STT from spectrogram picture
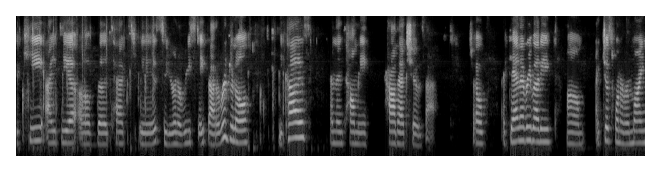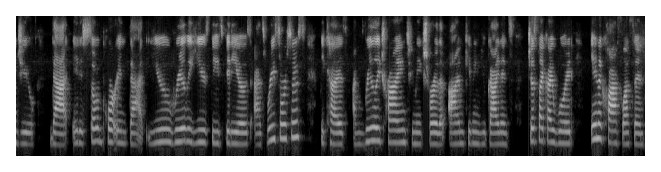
the key idea of the text is, so you're going to restate that original because, and then tell me how that shows that. So again, everybody, um, I just want to remind you that it is so important that you really use these videos as resources because I'm really trying to make sure that I'm giving you guidance just like I would in a class lesson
